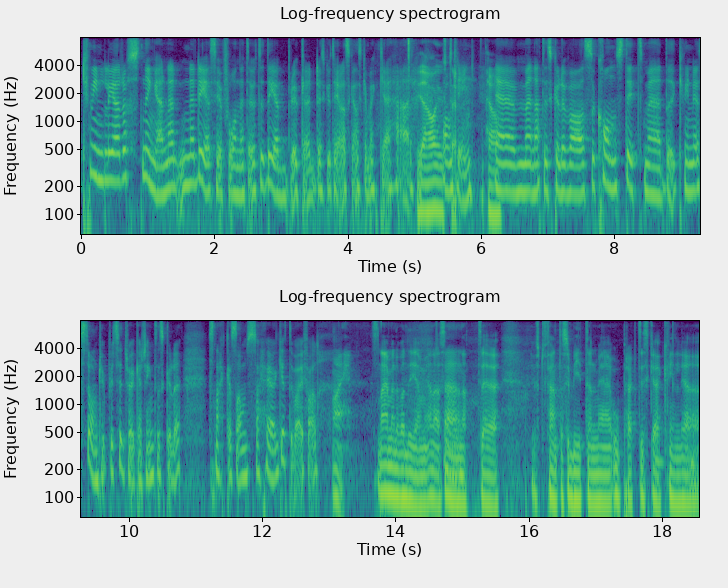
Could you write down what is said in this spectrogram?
kvinnliga röstningar, när, när det ser fånigt ut, det brukar diskuteras ganska mycket här Ja, omkring. Ja. Eh, Men att det skulle vara så konstigt med kvinnliga stormtroopers, det tror jag kanske inte skulle snackas om så högljutt i varje fall. Nej. Nej, men det var det jag menade. Sen Ja. att eh, just fantasybiten med opraktiska kvinnliga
